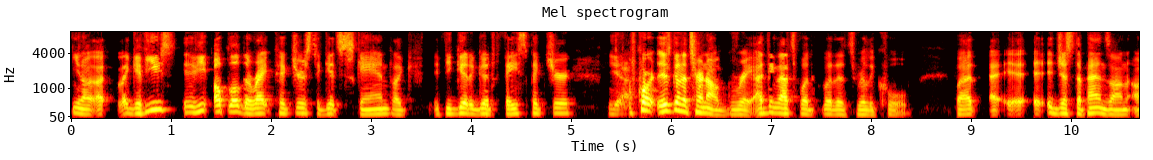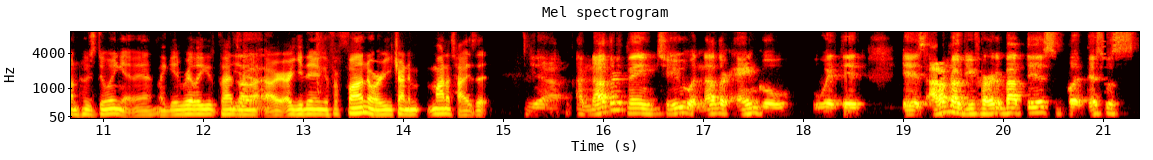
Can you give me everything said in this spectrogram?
you know uh, like if you if you upload the right pictures to get scanned like if you get a good face picture yeah of course it's going to turn out great i think that's what what it's really cool but uh, it, it just depends on on who's doing it, man. Like it really depends yeah. on are, are you doing it for fun or are you trying to monetize it? Yeah. Another thing too, another angle with it is I don't know if you've heard about this, but this was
